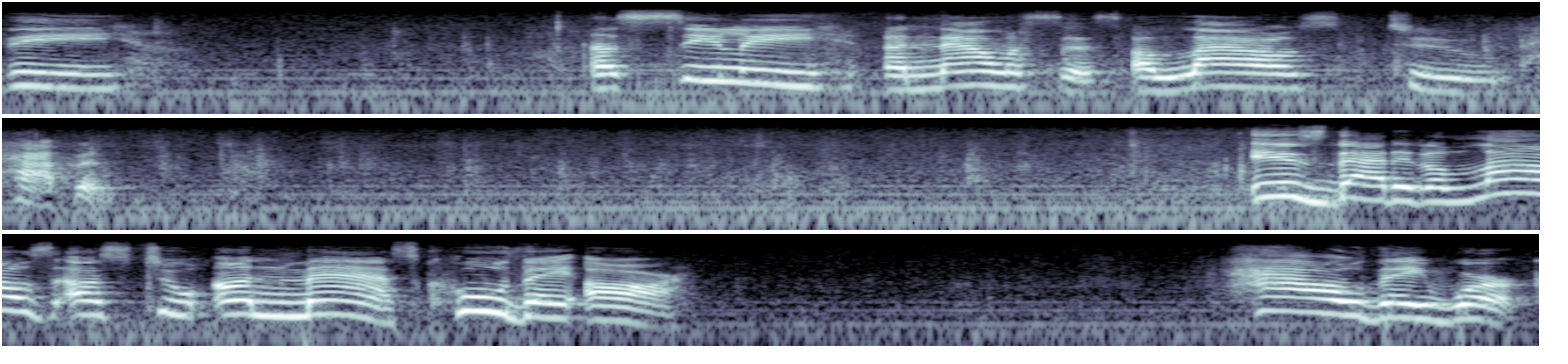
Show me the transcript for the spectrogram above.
the Asili analysis allows to happen is that it allows us to unmask who they are, how they work,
